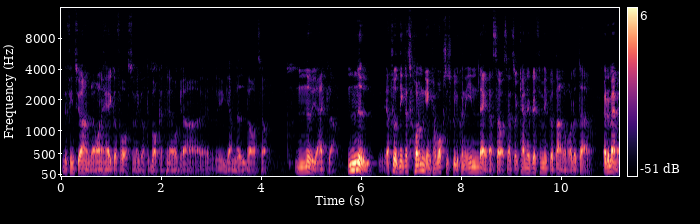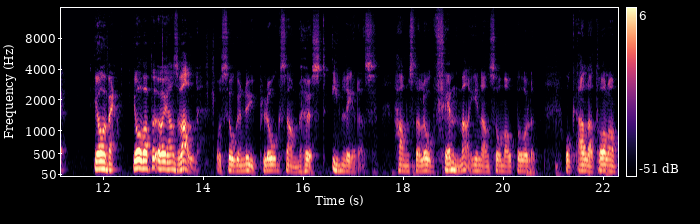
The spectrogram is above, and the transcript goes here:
det finns ju andra, Arne Hegerfors som vi går tillbaka till några eh, gamla UVA och så. Nu jäklar. Nu! Jag tror att Niklas Holmgren kanske också skulle kunna inleda så. Sen så kan det bli för mycket åt andra hållet där. Är du med mig? Jag är med. Jag var på Örjansvall och såg en ny plågsam höst inledas. Halmstad låg femma innan sommaruppehållet. Och alla talar om,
